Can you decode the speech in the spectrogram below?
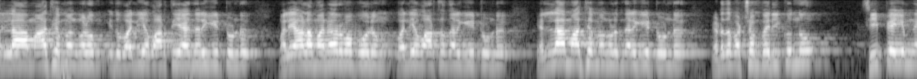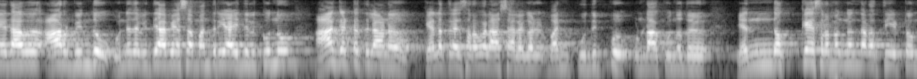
എല്ലാ മാധ്യമങ്ങളും ഇത് വലിയ വാർത്തയായി നൽകിയിട്ടുണ്ട്. മലയാള മനോരമ പോലും വലിയ വാർത്ത നൽകിയിട്ടുണ്ട്. എല്ലാ മാധ്യമങ്ങളും നൽകിയിട്ടുണ്ട്. ഇടതുപക്ഷം ഭരിക്കുന്നു. സി പി ഐ എം നേതാവ് ആർ ബിന്ദു ഉന്നത വിദ്യാഭ്യാസ മന്ത്രിയായി നിൽക്കുന്നു. ആ ഘട്ടത്തിലാണ് കേരളത്തിലെ സർവകലാശാലകൾ വൻ കുതിപ്പ് ഉണ്ടാക്കുന്നത്. എന്തൊക്കെ ശ്രമങ്ങൾ നടത്തിയിട്ടും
